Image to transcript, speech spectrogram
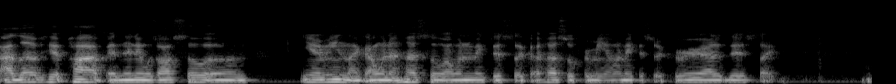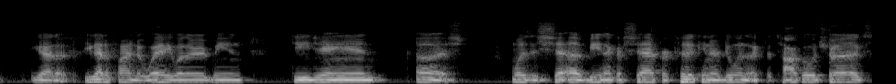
I love hip hop, and then it was also um, you know what I mean? Like I want to hustle. I want to make this like a hustle for me. I want to make this a career out of this. Like you gotta you gotta find a way, whether it being DJing, uh. Is it? Chef, uh, being like a chef or cooking or doing like the taco trucks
